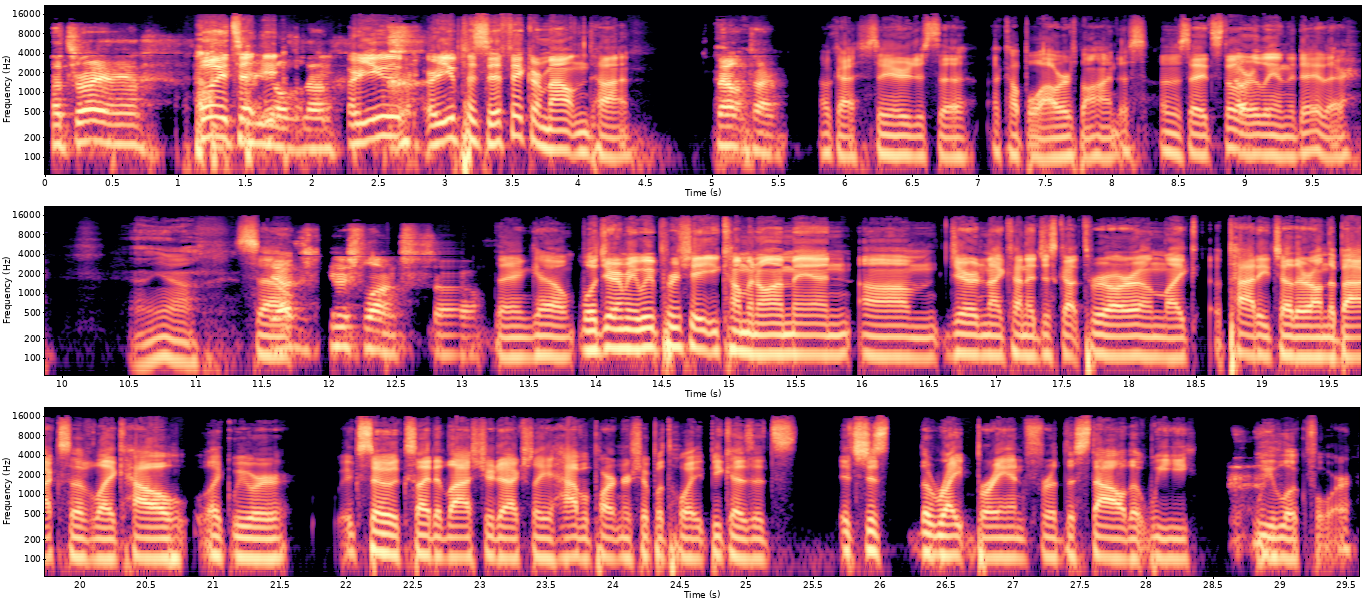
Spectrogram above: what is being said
that's right, man. Well, it's a, Three goals done. Are you are you Pacific or Mountain Time? Mountain time. Okay, so you're just a, a couple hours behind us. I was gonna say it's still Yep. early in the day there. Uh, yeah. So Yeah, just finished lunch. So there you go. Well, Jeremy, we appreciate you coming on, man. Um, Jared and I kind of just got through our own like pat each other on the backs of like how like we were so excited last year to actually have a partnership with Hoyt because it's it's just the right brand for the style that we we look for.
